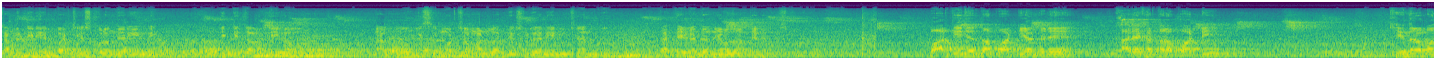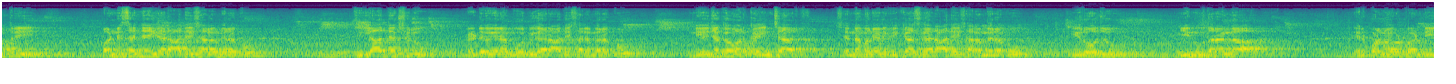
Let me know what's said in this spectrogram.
కమిటీని ఏర్పాటు చేసుకోవడం జరిగింది. ఇట్టి కమిటీలో నాకు ఓబీసీ మోర్చా మండల అధ్యక్షుడిగా నియమించినందుకు ప్రత్యేక ధన్యవాదాలు తెలియజేస్తున్నాను భారతీయ జనతా పార్టీ అంటేనే కార్యకర్తల పార్టీ. కేంద్ర మంత్రి బండి సంజయ్ గారి ఆదేశాల మేరకు జిల్లా అధ్యక్షులు రెడ్డవీర గోపి గారి ఆదేశాల మేరకు నియోజకవర్గ ఇన్ఛార్జ్ చెన్నమనేని వికాస్ గారి ఆదేశాల మేరకు ఈరోజు ఈ నూతనంగా ఏర్పడినటువంటి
